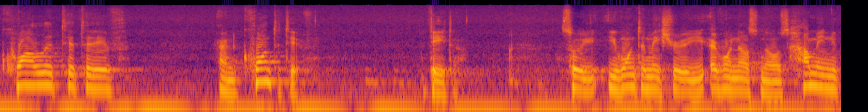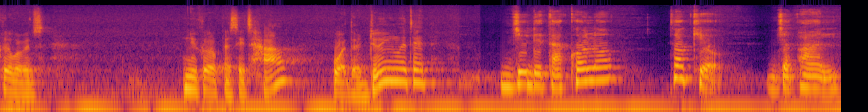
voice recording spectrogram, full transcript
qualitative and quantitative data. So you, you want to make sure you, everyone else knows how many nuclear weapons nuclear weapon states have, what they're doing with it. Judith Akolo, Tokyo, Japan.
